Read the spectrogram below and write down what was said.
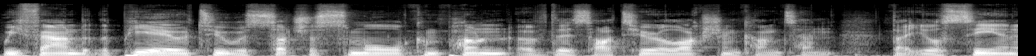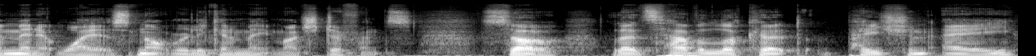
we found that the PaO2 was such a small component of this arterial oxygen content that you'll see in a minute why it's not really going to make much difference. So let's have a look at patient A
